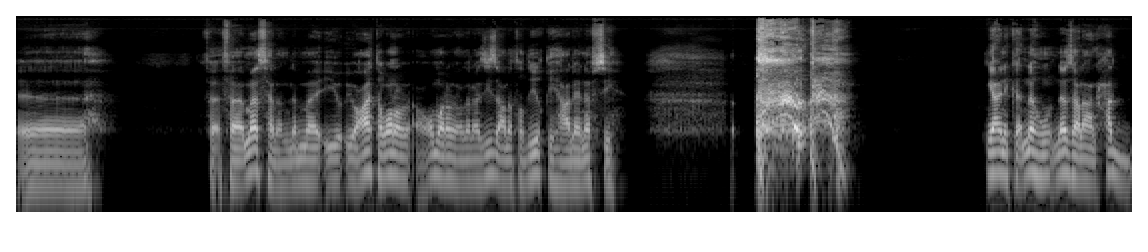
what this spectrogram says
آه فمثلا لما يعاتب عمر بن عبد العزيز على تضييقه على نفسه. يعني كأنه نزل عن حد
